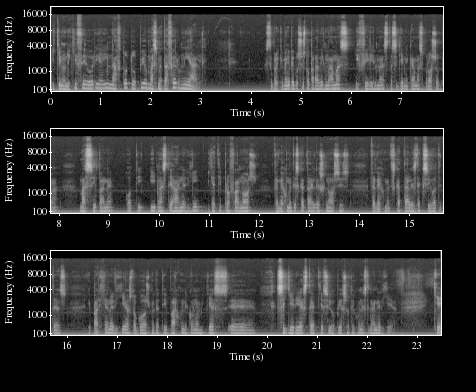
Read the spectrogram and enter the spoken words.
Η κοινωνική θεωρία είναι αυτό το οποίο μας μεταφέρουν οι άλλοι. Στην προκειμένη περίπτωση στο παράδειγμά μας, οι φίλοι μας, τα συγγενικά μας πρόσωπα μας είπανε ότι είμαστε άνεργοι γιατί προφανώς δεν έχουμε τις κατάλληλες γνώσεις, δεν έχουμε τις κατάλληλες δεξιότητες, υπάρχει ανεργία στον κόσμο γιατί υπάρχουν οικονομικές ε, συγκυρίες τέτοιες οι οποίες οδηγούν στην ανεργία. Και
